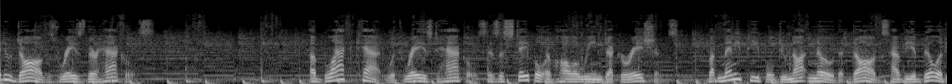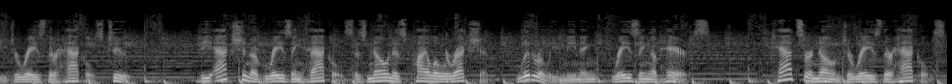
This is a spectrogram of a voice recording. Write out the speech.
do dogs raise their hackles? A black cat with raised hackles is a staple of Halloween decorations, but many people do not know that dogs have the ability to raise their hackles too. The action of raising hackles is known as piloerection, literally meaning raising of hairs. Cats are known to raise their hackles,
